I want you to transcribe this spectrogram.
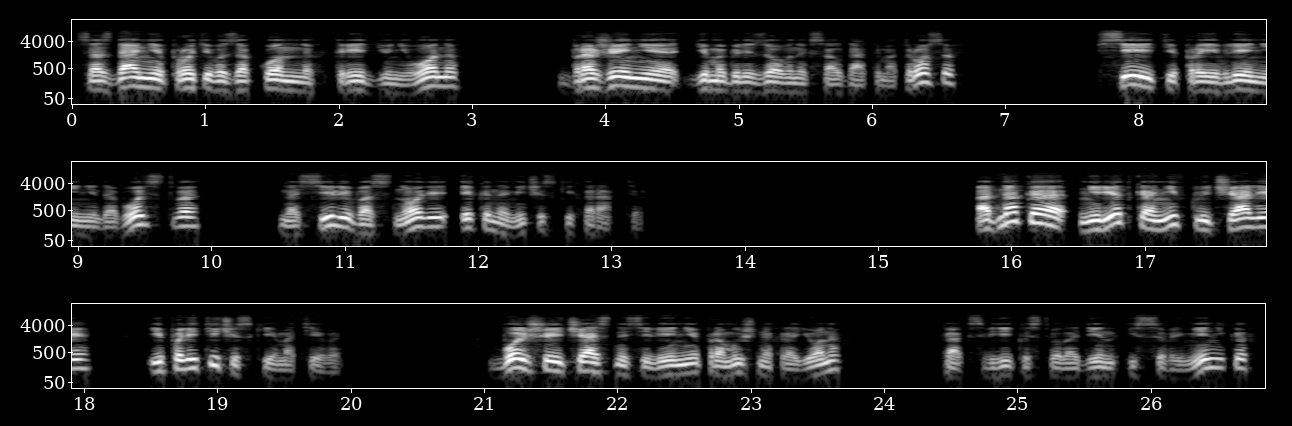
создание противозаконных тред-юнионов, брожение демобилизованных солдат и матросов все эти проявления недовольства носили в основе экономический характер. Однако нередко они включали и политические мотивы. Большая часть населения промышленных районов, как свидетельствовал один из современников,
